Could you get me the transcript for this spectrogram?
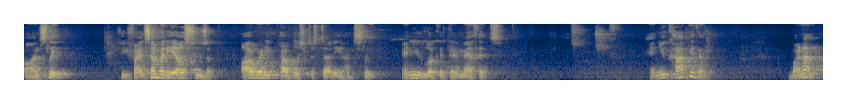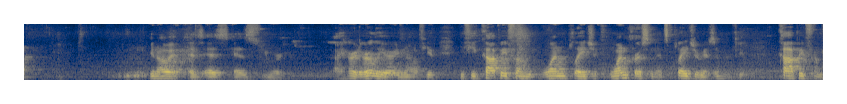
on sleep. So, you find somebody else who's already published a study on sleep and you look at their methods and you copy them. Why not? You know, as, as, as you were, I heard earlier, you know, if you, if you copy from one, plagiar, one person, it's plagiarism. If you copy from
